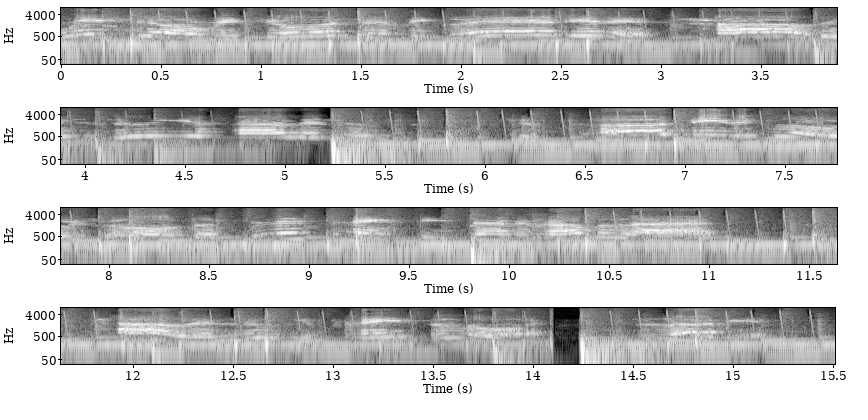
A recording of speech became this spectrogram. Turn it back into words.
We shall rejoice and be glad in it. Hallelujah, hallelujah. To God be the glory for all the good things he's done in our lives. Hallelujah, praise the Lord. Love you.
